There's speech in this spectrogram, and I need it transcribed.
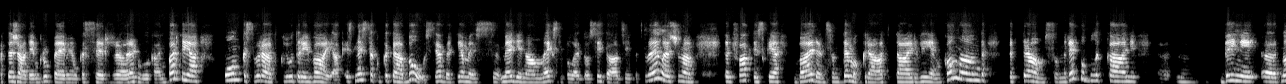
ar dažādiem grupējumiem, kas ir uh, Republikāņu partijā. Un kas varētu kļūt arī vājāk. Es nesaku, ka tā būs, ja, bet, ja mēs mēģinām ekstrapolēt to situāciju pēc vēlēšanām, tad faktiski, ja Baidens un demokrāti tā ir viena komanda, tad Trumps un republikāņi Viņi nu,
